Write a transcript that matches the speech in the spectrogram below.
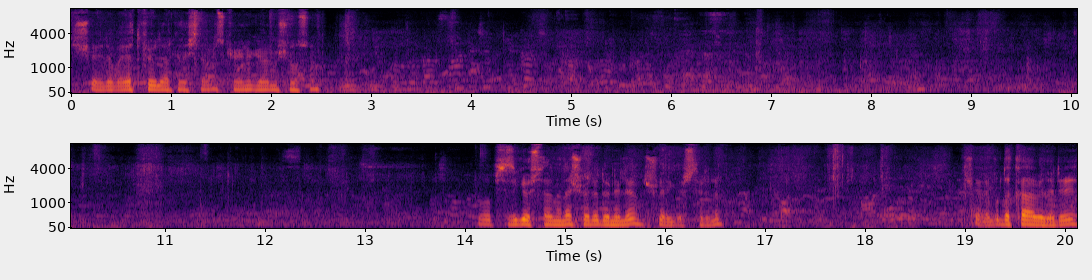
Şöyle Bayat köylü arkadaşlarımız köyünü görmüş olsun. Hop sizi göstermeden şöyle dönelim. Şurayı gösterelim. Şöyle burada kahveleri,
